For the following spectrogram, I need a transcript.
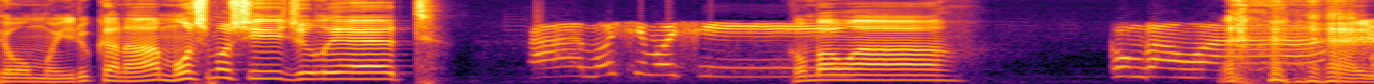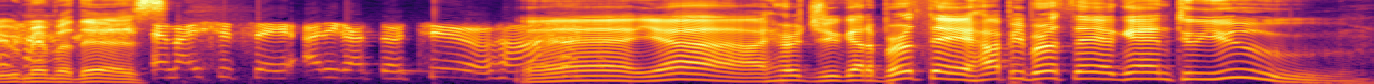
今日もいるかなもしもし、ジュリエット。あ、もしもし。こんばんは。こんばんは。you remember this? And I should say ありがとう too, huh? Eh, yeah, I heard you got a birthday. Happy birthday again to you.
